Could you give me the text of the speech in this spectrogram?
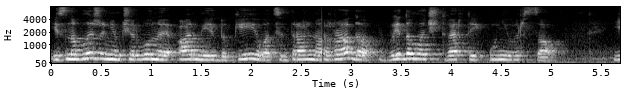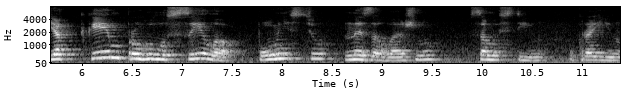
із наближенням Червоної армії до Києва Центральна Рада видала четвертий універсал, яким проголосила повністю незалежну самостійну Україну.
